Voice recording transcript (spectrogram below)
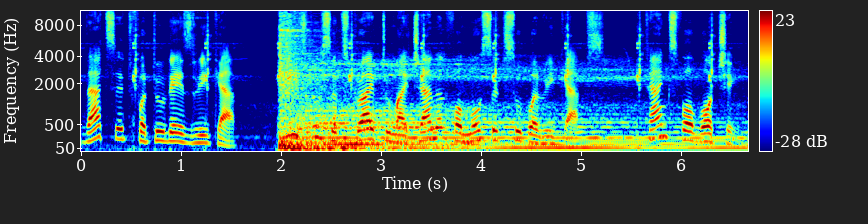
That's it for today's recap. Please do subscribe to my channel for more such super recaps. Thanks for watching.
